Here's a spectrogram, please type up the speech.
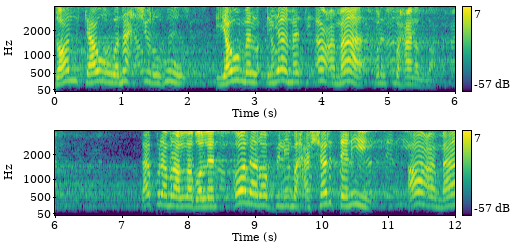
ضنكا ونحشره يوم القيامة أعمى বলেন সুবহানাল্লাহ তারপরে আমরা আল্লাহ বললেন কলা রব্বিলি হাসারতানি আ'মা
